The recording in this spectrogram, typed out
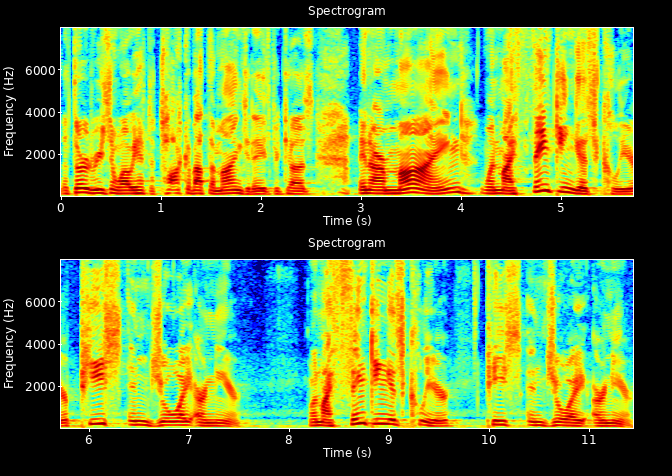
The third reason why we have to talk about the mind today is because in our mind, when my thinking is clear, peace and joy are near. When my thinking is clear, peace and joy are near.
